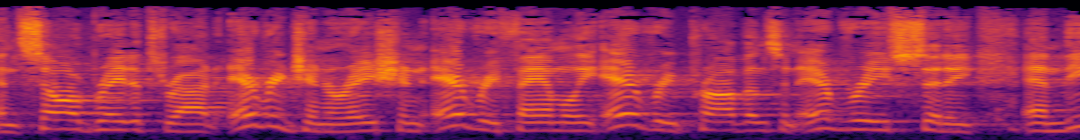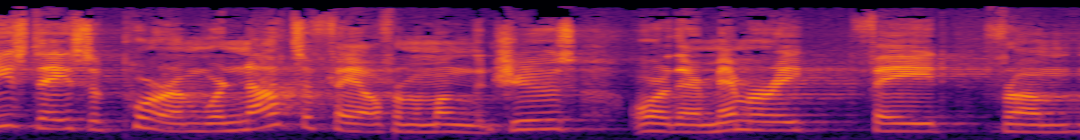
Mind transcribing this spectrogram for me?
and celebrated throughout every generation, every family, every province, and every city. And these days of Purim were not to fail from among the Jews, or their memory fade from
